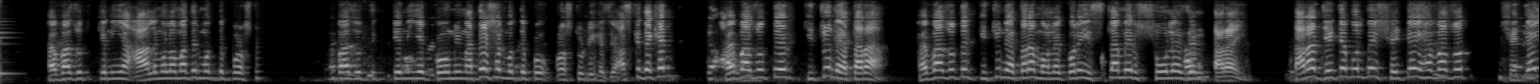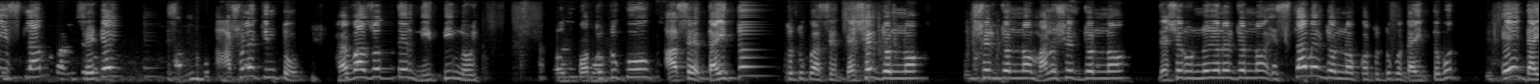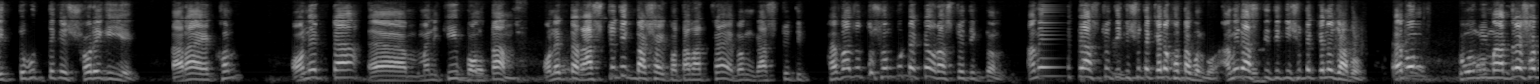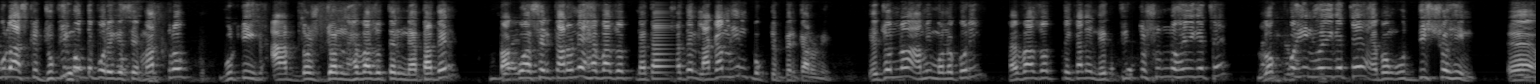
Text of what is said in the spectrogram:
হেফাজতকে নিয়ে আলমলামাদের মধ্যে প্রশ্ন হেফাজতকে নিয়ে কৌমি মাদ্রাসার মধ্যে প্রশ্ন উঠে গেছে। আজকে দেখেন, হেফাজতের কিছু নেতারা, হেফাজতের কিছু নেতারা মনে করে ইসলামের সোল এজেন্ট তারাই। তারা যেটা বলবে সেটাই হেফাজত, সেটাই ইসলাম, সেটাই আসলে কিন্তু হেফাজতের নীতি কতটুকু আছে, দায়িত্ব কতটুকু আছে দেশের জন্য দেশের জন্য, মানুষের জন্য, দেশের উন্নয়নের জন্য, ইসলামের জন্য কতটুকু দায়িত্ববোধ? এই দায়িত্ববোধ থেকে সরে গিয়ে তারা এখন অনেকটা মানে কি বলতাম, অনেকটা রাজনৈতিক ভাষায় কথাবার্তা এবং রাজনৈতিক হেফাজত তো সম্পূর্ণ একটা রাজনৈতিক দল। আমি রাজনৈতিক ইস্যুতে কেন কথা বলব? আমি রাজনৈতিক ইস্যুতে কেন যাব? এবং কৌমি মাদ্রাসাগুলো আজকে ঝুঁকির মধ্যে পড়ে গেছে। মাত্র গুটি আট দশ জন হেফাজতের নেতাদের বাকুয়াসের কারণে হেফাজত নেতাদের লাগামহীন বক্তব্যের কারণে। এজন্য আমি মনে করি হেফাজত এখানে নেতৃত্ব শূন্য হয়ে গেছে লক্ষ্যহীন হয়ে গেছে এবং উদ্দেশ্যহীন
